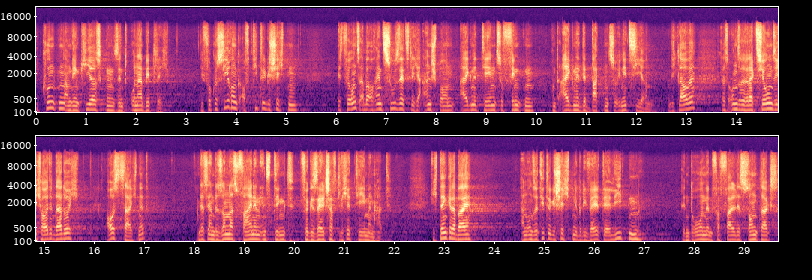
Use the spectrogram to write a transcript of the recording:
Die Kunden an den Kiosken sind unerbittlich. Die Fokussierung auf Titelgeschichten ist für uns aber auch ein zusätzlicher Ansporn, eigene Themen zu finden und eigene Debatten zu initiieren. Und ich glaube, dass unsere Redaktion sich heute dadurch auszeichnet, dass sie einen besonders feinen Instinkt für gesellschaftliche Themen hat. Ich denke dabei an unsere Titelgeschichten über die Welt der Eliten, den drohenden Verfall des Sonntags,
